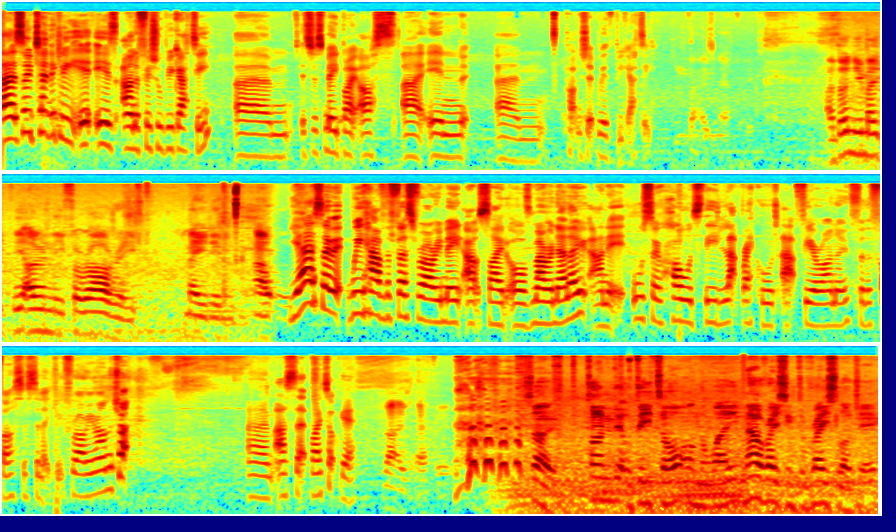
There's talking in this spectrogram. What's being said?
Uh, so technically it is an official Bugatti. Um, it's just made by us uh, in um, partnership with Bugatti. That is epic. And don't you make the only Ferrari made in out? Yeah, so it, we have the first Ferrari made outside of Maranello and it also holds the lap record at Fiorano for the fastest electric Ferrari around the track, um, as set by Top Gear. That is epic. so, tiny little detour on the way. Now racing to Racelogic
